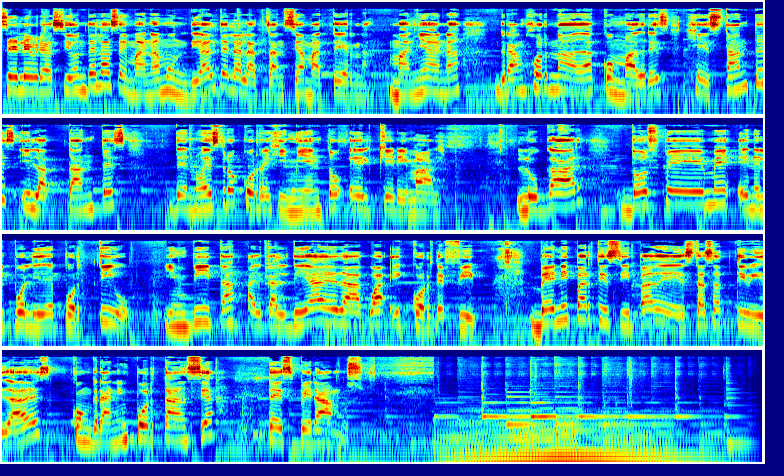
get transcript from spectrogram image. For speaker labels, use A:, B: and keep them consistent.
A: Celebración de la Semana Mundial de la Lactancia Materna. Mañana, gran jornada con madres gestantes y lactantes de nuestro corregimiento El Queremal. Lugar 2 pm en el Polideportivo. Invita Alcaldía de Dagua y Cordefib. Ven y participa de estas actividades con gran importancia. Te esperamos.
